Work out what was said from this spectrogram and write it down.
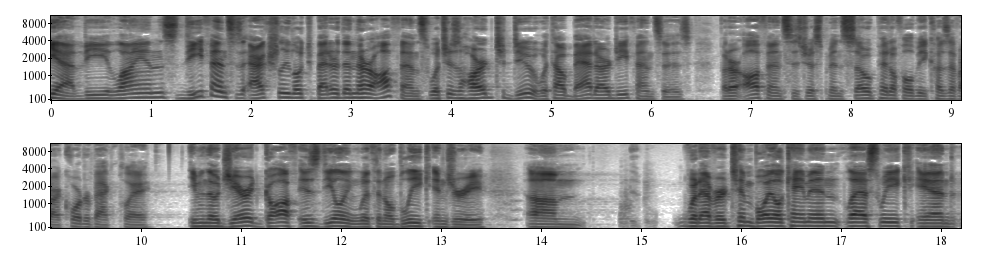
yeah, the Lions' defense has actually looked better than their offense, which is hard to do with how bad our defense is. But our offense has just been so pitiful because of our quarterback play. Even though Jared Goff is dealing with an oblique injury, um, whatever. Tim Boyle came in last week and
